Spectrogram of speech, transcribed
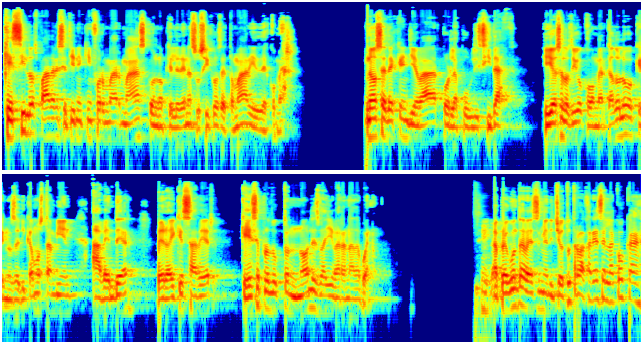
que sí los padres se tienen que informar más con lo que le den a sus hijos de tomar y de comer. No se dejen llevar por la publicidad. Y yo se los digo como mercadólogo que nos dedicamos también a vender, pero hay que saber que ese producto no les va a llevar a nada bueno. La pregunta a veces me han dicho, ¿tú trabajarías en la coca?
